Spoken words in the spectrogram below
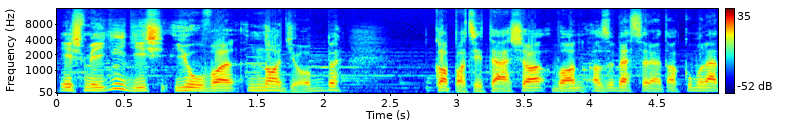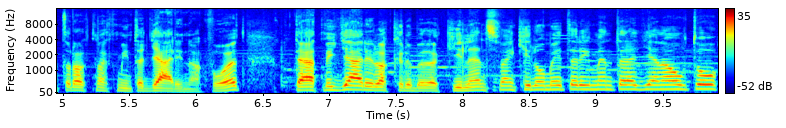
és még így is jóval nagyobb kapacitása van az beszerelt akkumulátoroknak, mint a gyárinak volt. Tehát még gyárilag kb. 90 km-ig ment el egy ilyen autó,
